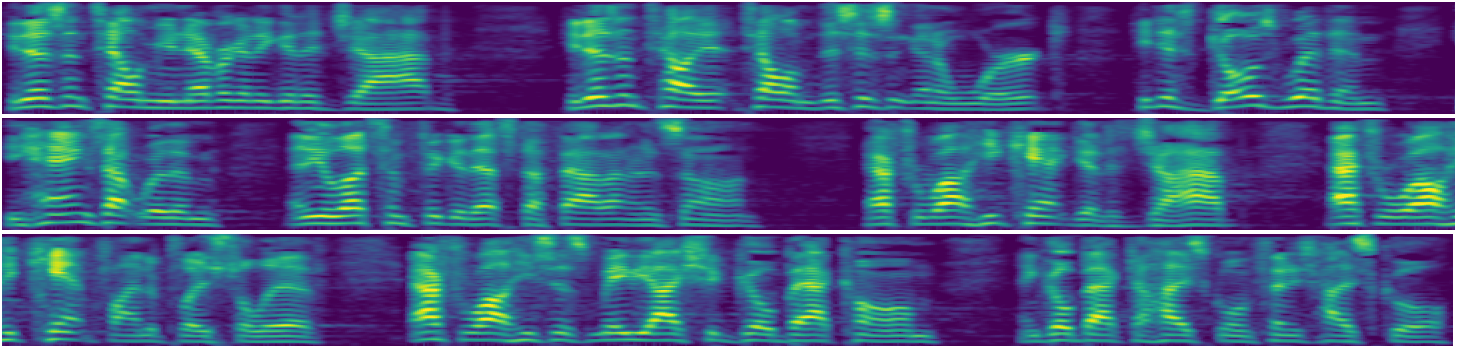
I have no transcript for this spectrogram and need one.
He doesn't tell him you're never going to get a job. He doesn't tell, you, tell him this isn't going to work. He just goes with him. He hangs out with him and he lets him figure that stuff out on his own. After a while, he can't get a job. After a while, he can't find a place to live. After a while, he says, maybe I should go back home and go back to high school and finish high school.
